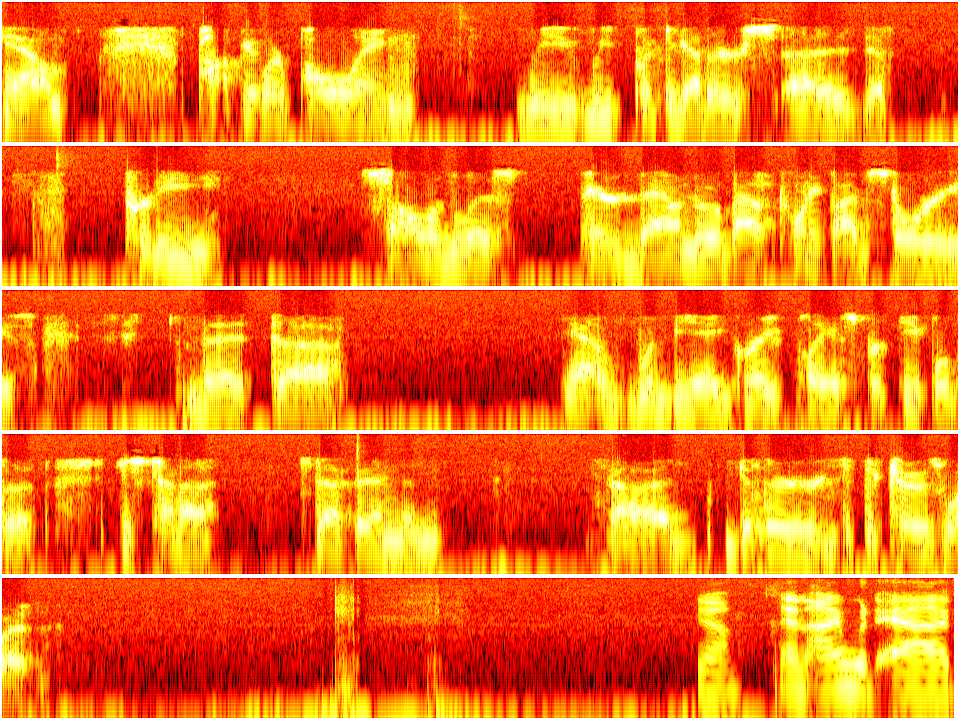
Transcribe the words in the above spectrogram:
you know popular polling, we we put together a, a pretty solid list, pared down to about 25 stories that uh, yeah would be a great place for people to just kind of step in and uh, get their get their toes wet. Yeah, and I would add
